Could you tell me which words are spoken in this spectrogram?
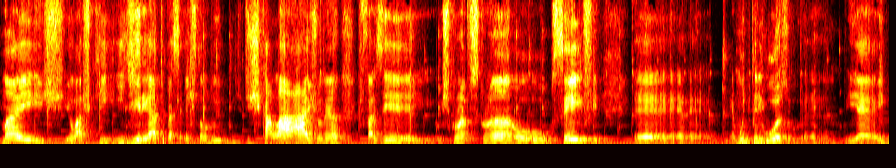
mas eu acho que ir direto para essa questão do, de escalar ágil, né, de fazer Scrum of Scrum ou, ou Safe, é, é, muito perigoso. É, e é, e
